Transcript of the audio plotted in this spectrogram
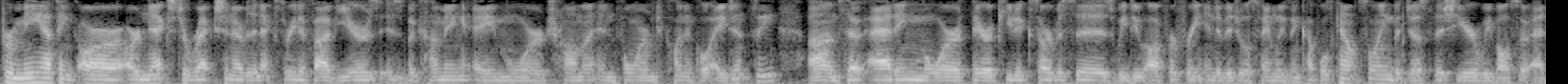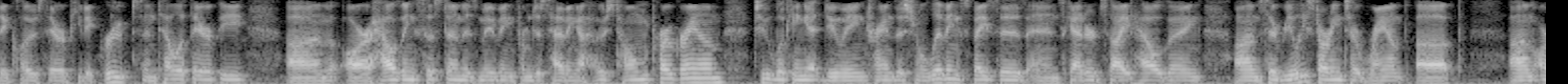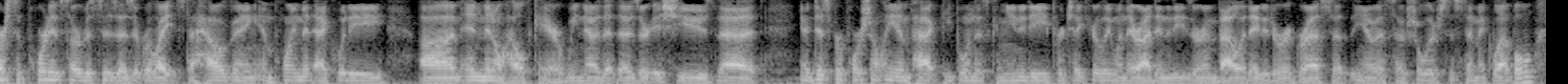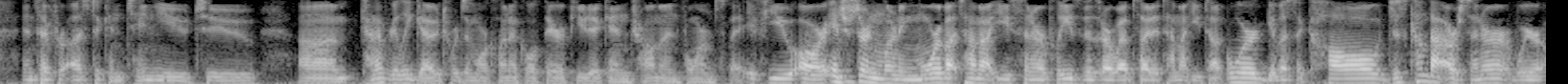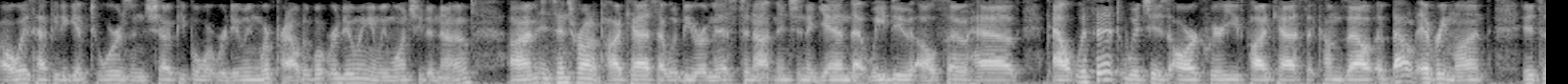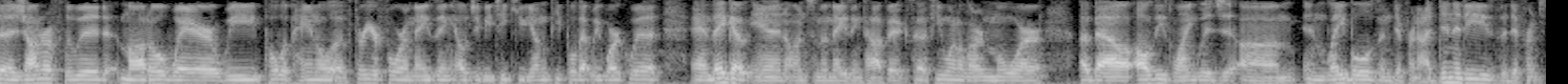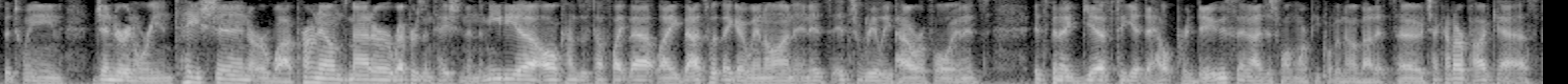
For me, I think our, our next direction over the next three to five years is becoming a more trauma informed clinical agency. Um, so, adding more therapeutic services. We do offer free individuals, families, and couples counseling, but just this year we've also added closed therapeutic groups and teletherapy. Um, our housing system is moving from just having a host home program to looking at doing transitional living spaces and scattered site housing. Um, so, really starting to ramp up um, our supportive services as it relates to housing, employment equity, um, and mental health care. We know that those are issues that you know disproportionately impact people in this community, particularly when their identities are invalidated or aggressed at you know a social or systemic level. And so, for us to continue to um, kind of really go towards a more clinical, therapeutic, and trauma informed space. If you are interested in learning more about Time Out Youth Center, please visit our website at timeoutyouth.org. Give us a call. Just come by our center. We're always happy to give tours and show people what we're doing. We're proud of what we're doing and we want you to know. Um, and since we're on a podcast, I would be remiss to not mention again that we do also have Out With It, which is our queer youth podcast that comes out about every month. It's a genre fluid model where we pull a panel of three or four amazing LGBTQ young people that we work with, and they go in on some amazing topics. So if you want to learn more, about all these language um, and labels and different identities, the difference between gender and orientation, or why pronouns matter, representation in the media, all kinds of stuff like that. Like that's what they go in on, and it's it's really powerful, and it's it's been a gift to get to help produce, and I just want more people to know about it. So check out our podcast.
